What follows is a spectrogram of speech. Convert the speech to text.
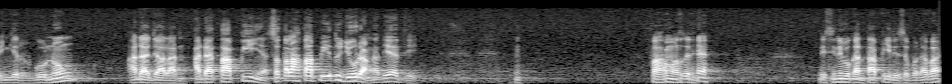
pinggir gunung, ada jalan, ada tapinya. Setelah tapi itu jurang, hati-hati. Paham maksudnya? Di sini bukan tapi disebut apa?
